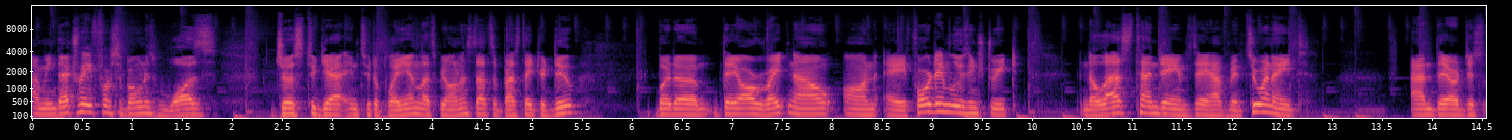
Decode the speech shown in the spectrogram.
I mean, their trade for Sabonis was just to get into the play-in. Let's be honest, that's the best they could do. But um, they are right now on a four-game losing streak. In the last ten games, they have been two and eight, and they are just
